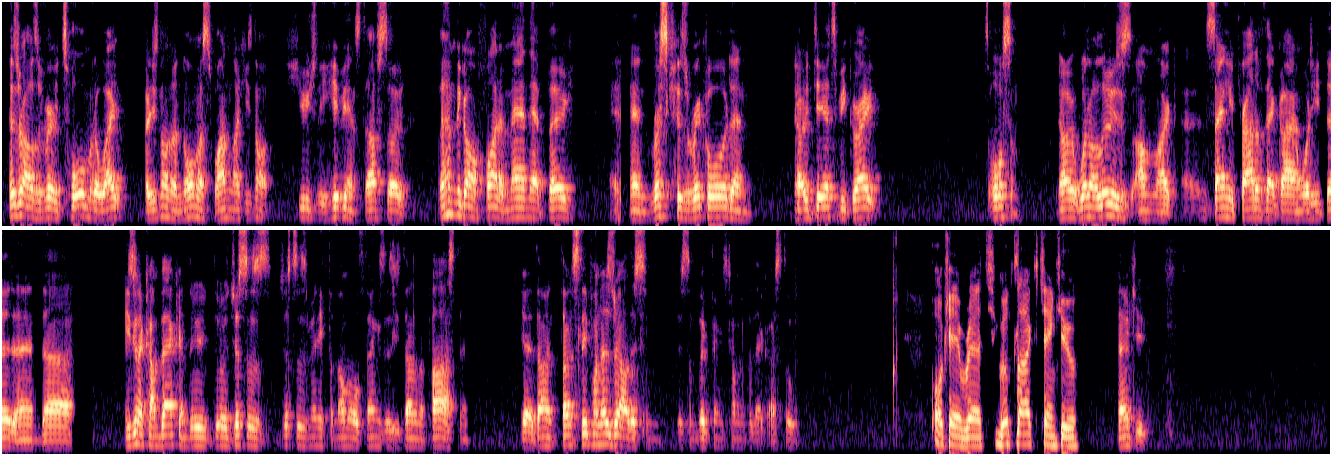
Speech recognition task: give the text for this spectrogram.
Israel's a very tall middleweight, but he's not an enormous one. Like he's not hugely heavy and stuff. So for him to go and fight a man that big and, and risk his record and you know dare to be great, it's awesome. You know, when I lose, I'm like insanely proud of that guy and what he did, and uh, he's going to come back and do do just as just as many phenomenal things as he's done in the past. And yeah, don't don't sleep on Israel. There's some there's some big things coming for that guy still. Okay, Brad. Good luck. Thank you. Thank you.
